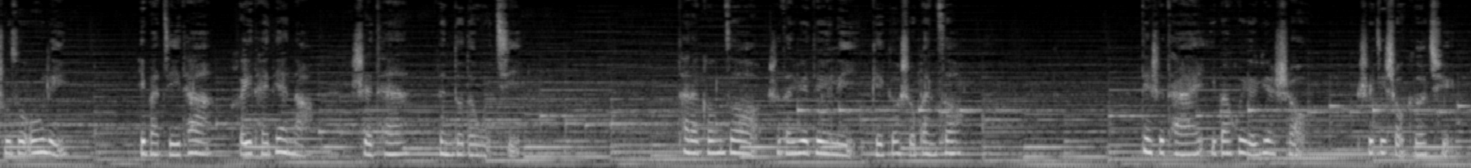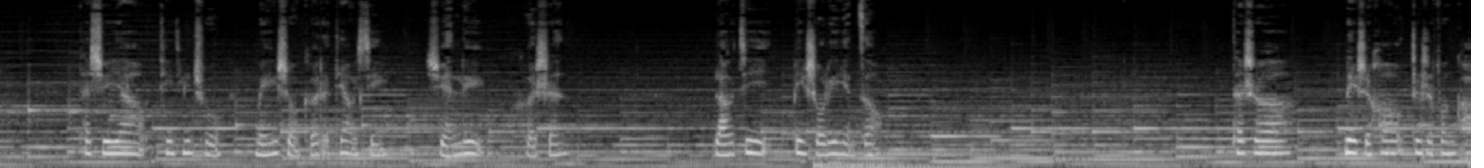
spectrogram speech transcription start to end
出租屋里，一把吉他和一台电脑是他奋斗的武器。他的工作是在乐队里给歌手伴奏。电视台一般会有乐手，十几首歌曲，他需要听清楚每一首歌的调性、旋律、和声，牢记并熟练演奏。他说，那时候正是风考，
